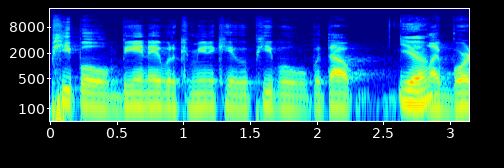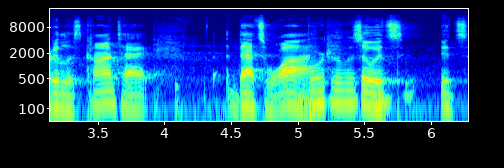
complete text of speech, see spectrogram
people being able to communicate with people without Yeah. like borderless contact, that's why. Borderless so it's it's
